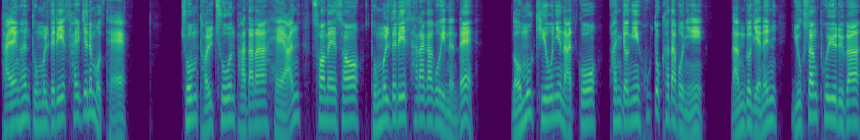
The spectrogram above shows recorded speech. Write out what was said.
다양한 동물들이 살지는 못해. 좀 덜 추운 바다나 해안, 섬에서 동물들이 살아가고 있는데 너무 기온이 낮고 환경이 혹독하다 보니 남극에는 육상 포유류가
